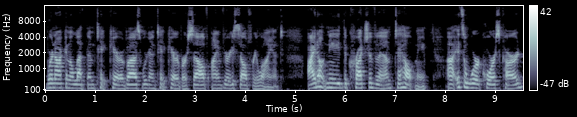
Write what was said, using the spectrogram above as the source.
We're not going to let them take care of us. We're going to take care of ourselves. I am very self-reliant. I don't need the crutch of them to help me. Uh, it's a workhorse card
